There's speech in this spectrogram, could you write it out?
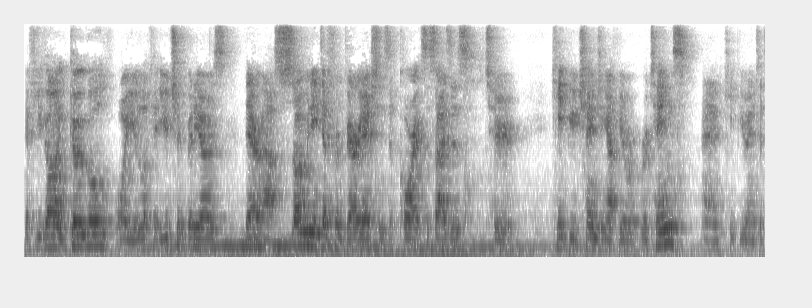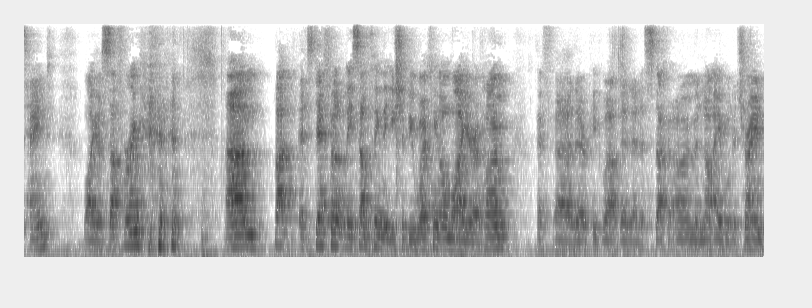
If you go on Google or you look at YouTube videos, there are so many different variations of core exercises to keep you changing up your routines and keep you entertained while you're suffering. um, but it's definitely something that you should be working on while you're at home if uh, there are people out there that are stuck at home and not able to train,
